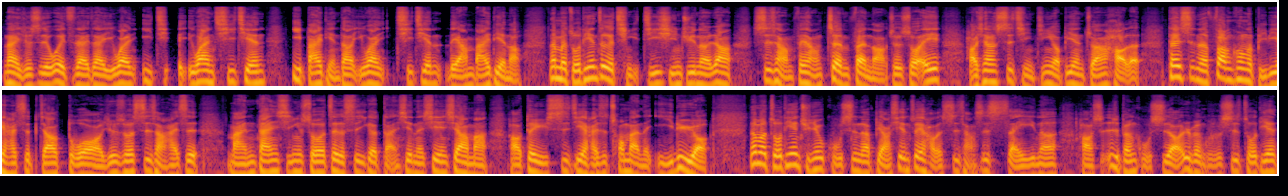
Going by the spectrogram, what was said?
那也就是位置在在一万一千一万七千一百点到一万七千两百点哦。那么昨天这个急急行军呢，让市场非常振奋哦，就是说，哎，好像事情已经有变转好了。但是呢，放空的比例还是比较多哦，就是说市场还是蛮担心，说这个是一个短线的现象吗？好，对于世界还是充满了疑虑哦。那么昨天全球股市呢，表现最好的市场是谁呢？好，是日本股市哦。日本股市昨天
